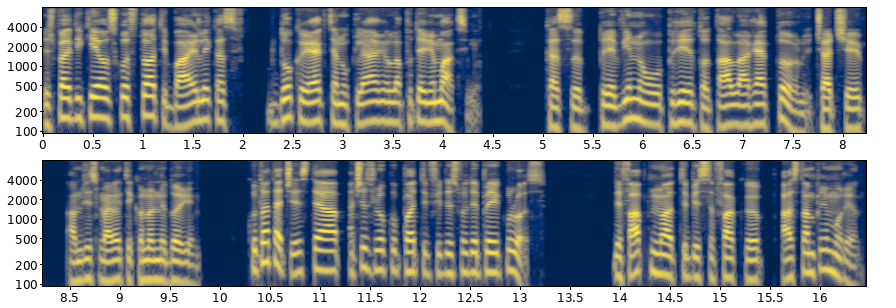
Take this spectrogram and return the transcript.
Deci, practic, ei au scos toate barele ca să ducă reacția nucleară la putere maximă, ca să prevină o oprire totală a reactorului, ceea ce am zis mai înainte că nu ne dorim. Cu toate acestea, acest lucru poate fi destul de periculos. De fapt, nu ar trebui să facă asta în primul rând.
